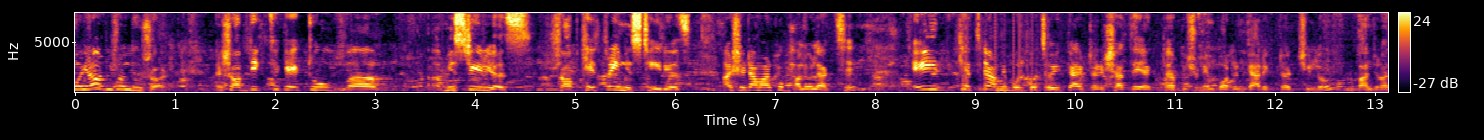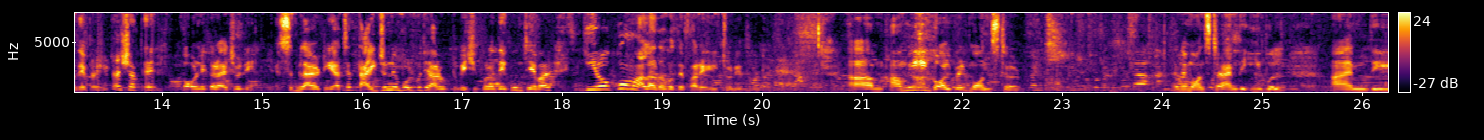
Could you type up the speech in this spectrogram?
মহিলাও ভীষণ ধূসর। সব দিক থেকে একটু মিস্টিরিয়াস সব ক্ষেত্রেই মিস্টিরিয়াস আর সেটা আমার খুব ভালো লাগছে। এই ক্ষেত্রে আমি বলব যে ওই ক্যারেক্টারের সাথে একটা ভীষণ ইম্পর্টেন্ট ক্যারেক্টার ছিল পাঞ্জনা দেবরা সেটার সাথে কমলিকা রায়চৌধুরী সিমিলারিটি আছে। তাই জন্য বলব যে আরও একটু বেশি করে দেখুন যে এবার কীরকম আলাদা হতে পারে এই চরিত্রটা। আমি এই গল্পের মনস্টার আমি monster I am I'm evil I am the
